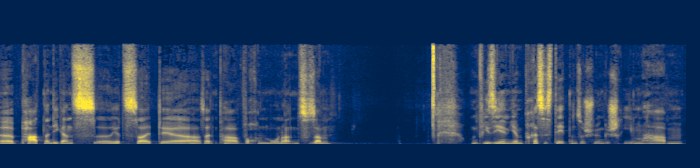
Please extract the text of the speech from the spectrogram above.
äh, partnern die ganz äh, jetzt seit der, seit ein paar Wochen, Monaten zusammen. Und wie sie in ihrem Pressestatement so schön geschrieben haben,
